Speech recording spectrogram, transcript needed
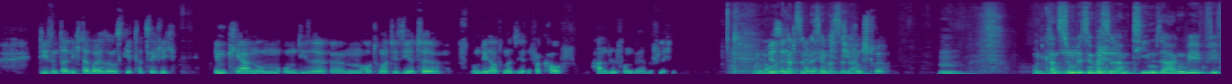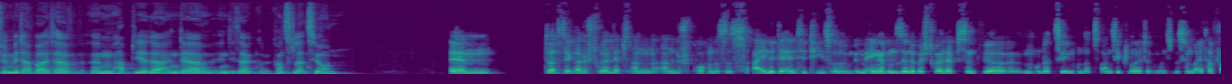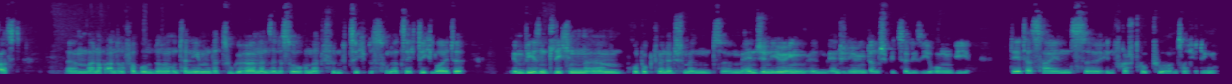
die sind da nicht dabei, sondern es geht tatsächlich im Kern um, um diese ähm, automatisierte, um den automatisierten Verkauf, Handel von Werbeflächen. Und, Und sind kannst du ein bisschen was zu deinem, mhm. Und kannst du ein bisschen was zu deinem Team sagen? Wie, wie viele Mitarbeiter ähm, habt ihr da in der in dieser Konstellation? Ähm, Du hattest ja gerade Ströer Labs an, angesprochen. Das ist eine der Entities. Also im engeren Sinne bei Ströer Labs sind wir ähm, 110, 120 Leute, wenn man es ein bisschen weiter fasst, ähm, weil noch andere verbundene Unternehmen dazugehören. Dann sind es so 150 bis 160 Leute. Im Wesentlichen ähm, Produktmanagement, ähm, Engineering, im Engineering dann Spezialisierungen wie Data Science, äh, Infrastruktur und solche Dinge.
